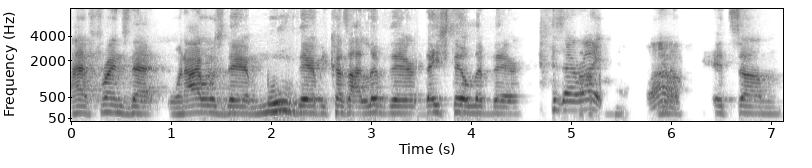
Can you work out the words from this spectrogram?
I have friends that when I was there moved there because I lived there. They still live there. Is that right? Wow. You know, it's um,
